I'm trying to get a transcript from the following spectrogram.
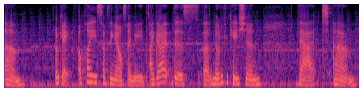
Um, okay, I'll play you something else I made. I got this uh, notification that um,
